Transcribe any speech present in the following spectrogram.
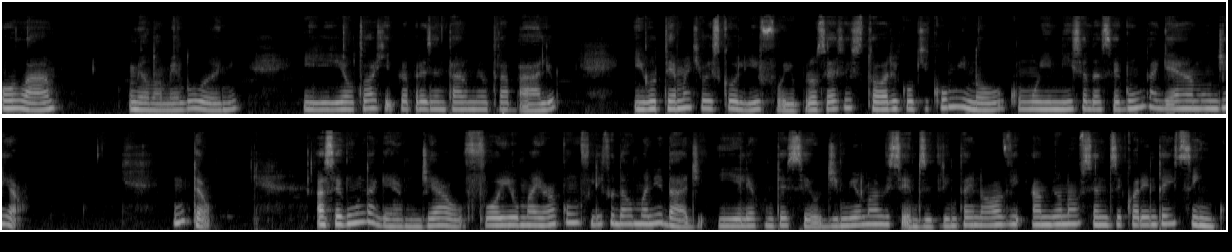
Olá, meu nome é Luane e eu tô aqui para apresentar o meu trabalho. E o tema que eu escolhi foi o processo histórico que culminou com o início da Segunda Guerra Mundial. Então, a Segunda Guerra Mundial foi o maior conflito da humanidade e ele aconteceu de 1939 a 1945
